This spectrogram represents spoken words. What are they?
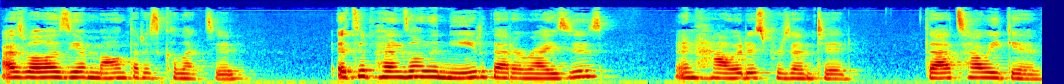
as well as the amount that is collected. It depends on the need that arises and how it is presented. That's how we give.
